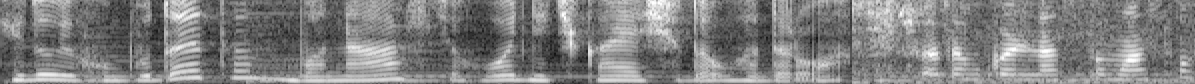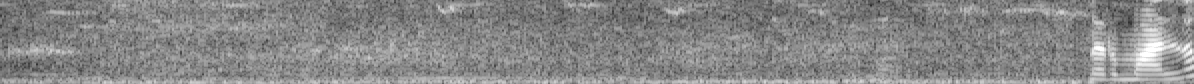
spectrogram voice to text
Йду його будити, бо нас сьогодні чекає ще довга дорога. Що там Коль нас по маслу? Нормально?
